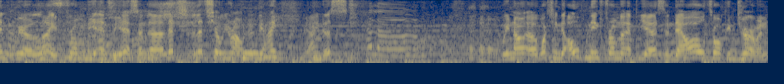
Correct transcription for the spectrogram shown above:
And we are live from the MPS, and uh, let's let's show you around. Uh, behind behind us, Hello. we're now uh, watching the opening from the MPS, and they're all talking German.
